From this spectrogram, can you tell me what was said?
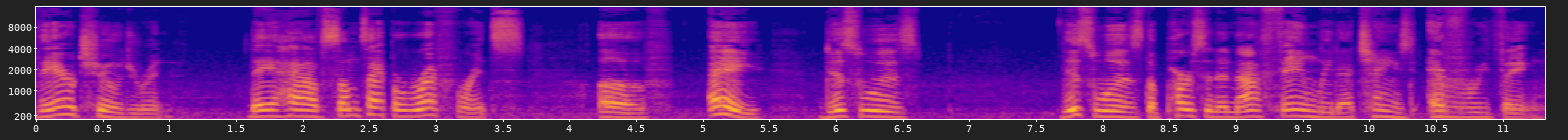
their children they have some type of reference of, hey, this was this was the person in our family that changed everything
